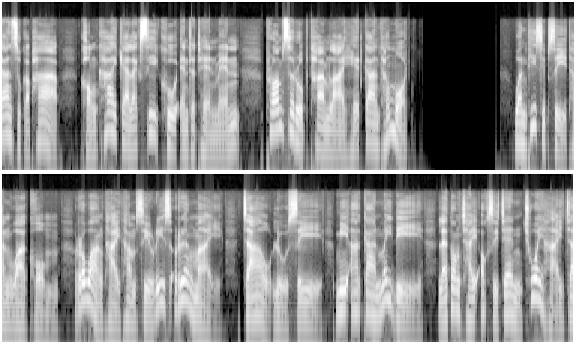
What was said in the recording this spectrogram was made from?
ด้านสุขภาพ ของค่าย Galaxy Cool Entertainment พร้อมสรุปไทม์ไลน์เหตุการณ์ทั้งหมด วันที่ 14 ธันวาคม ระหว่างถ่ายทำซีรีส์เรื่องใหม่ เจ้าลูซี่ มีอาการไม่ดี และต้องใช้ออกซิเจนช่วยหายใจ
